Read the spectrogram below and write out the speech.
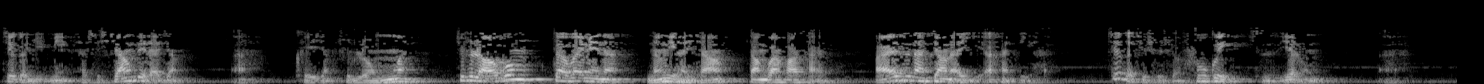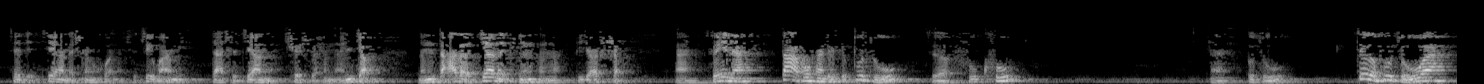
这个女命它是相对来讲啊，可以讲是龙啊，就是老公在外面呢能力很强，当官发财，儿子呢将来也很厉害，这个就是说富贵子业龙啊，这里这样的生活呢是最完美，但是这样呢确实很难找，能达到这样的平衡呢比较少啊，所以呢大部分都是不足则夫枯，哎不足，这个不足啊。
